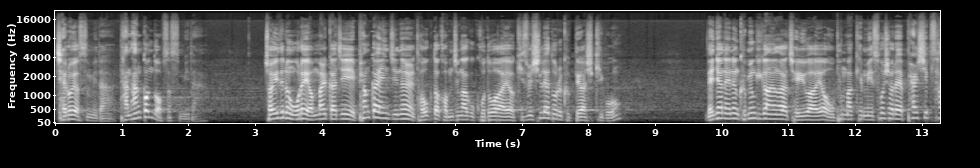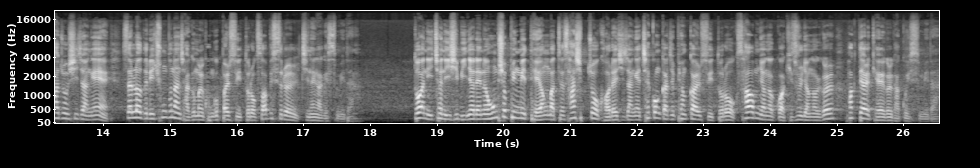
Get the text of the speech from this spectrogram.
제로였습니다. 단 한 건도 없었습니다. 저희들은 올해 연말까지 평가 엔진을 더욱더 검증하고 고도화하여 기술 신뢰도를 극대화시키고 내년에는 금융기관과 제휴하여 오픈마켓 및 소셜의 84조 시장에 셀러들이 충분한 자금을 공급할 수 있도록 서비스를 진행하겠습니다. 또한 2022년에는 홈쇼핑 및 대형마트 40조 거래 시장의 채권까지 평가할 수 있도록 사업 영역과 기술 영역을 확대할 계획을 갖고 있습니다.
